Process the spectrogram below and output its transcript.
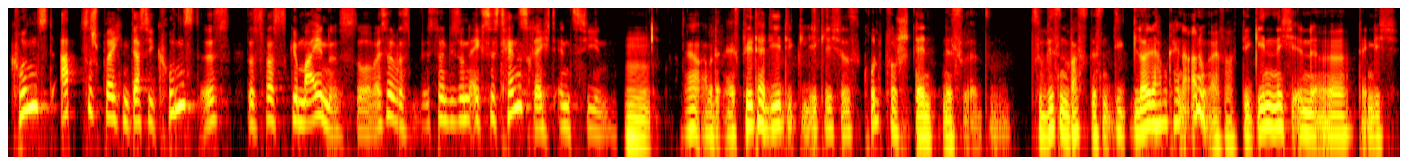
Kunst abzusprechen, dass sie Kunst ist, das ist was Gemeines, so, weißt du, das ist dann wie so ein Existenzrecht entziehen. Hm. Ja, aber es fehlt halt jeg- jegliches Grundverständnis, äh, zu, wissen, was das sind. Die, Leute haben keine Ahnung einfach. Die gehen nicht in, äh, denke ich,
